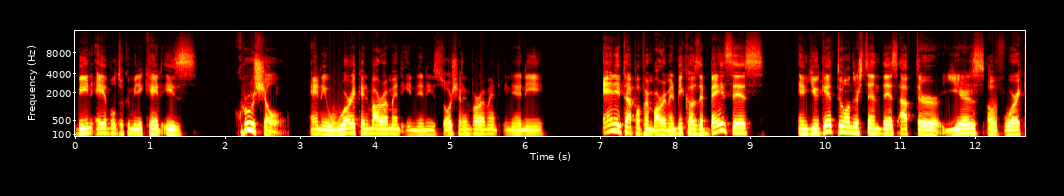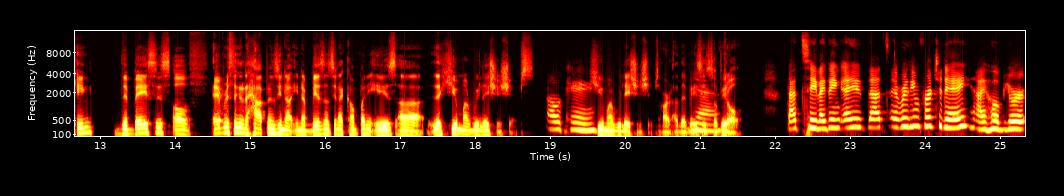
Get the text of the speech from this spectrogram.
being able to communicate is crucial. In any work environment, in any social environment, in any any type of environment, because the basis, and you get to understand this after years of working, the basis of everything that happens in a in a business in a company is uh the human relationships. Okay, Human relationships are at the basis Yeah. of it all. that's it. I think eh, that's everything for today. I hope you're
